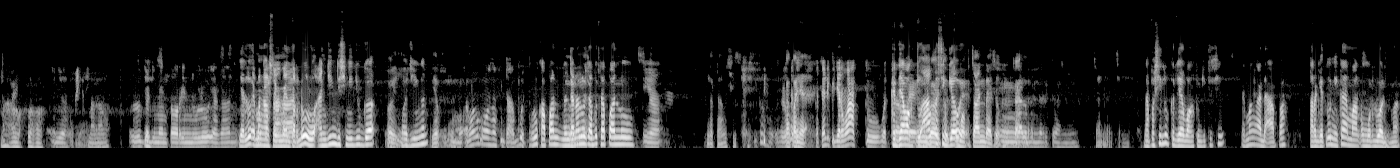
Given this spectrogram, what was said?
Nah, loh, loh. iya Mana? lu jadi mentorin dulu ya kan Ya lu emang harus jadi mentor dulu. Anjing di sini juga. Oh iya. Bajingan. Ya, emang lu mau langsung cabut Lu kapan rencana Oh, lu iya. cabut kapan lu? iya nggak tahu sih. Lu Kapan kata- ya? katanya dikejar waktu buat Kerja gawe. waktu Enggak, apa sih gawe? Cuma bercanda, cu. enggak lu bener itu anjing Bercanda, bercanda. Kenapa sih lu kerja waktu gitu sih? Emang ada apa? Target lu nikah emang umur 25.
